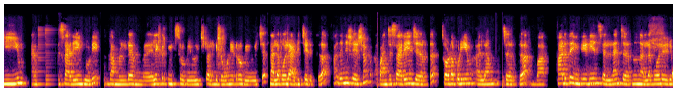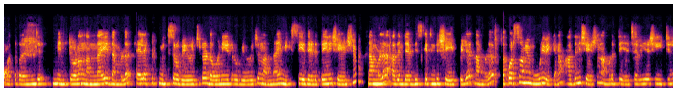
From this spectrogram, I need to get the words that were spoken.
ഗീയും പഞ്ചസാരയും കൂടി നമ്മളുടെ ഇലക്ട്രിക് മിക്സർ ഉപയോഗിച്ചിട്ടോ അല്ലെങ്കിൽ ഡോണേറ്റർ ഉപയോഗിച്ച് നല്ലപോലെ അടിച്ചെടുക്കുക. അതിനുശേഷം പഞ്ചസാരയും ചേർത്ത് സോഡപ്പൊടിയും എല്ലാം ചേർക്കുക. അടുത്ത ഇൻഗ്രീഡിയൻസ് എല്ലാം ചേർന്ന് നല്ലപോലെ ഒരു പത്ത് പതിനഞ്ച് മിനിറ്റോളം നന്നായി നമ്മൾ ഇലക്ട്രിക് മിക്സർ ഉപയോഗിച്ചിട്ടോ ഡോനേറ്റർ ഉപയോഗിച്ച് നന്നായി മിക്സ് ചെയ്തെടുത്തതിന് ശേഷം നമ്മൾ അതിന്റെ ബിസ്ക്കറ്റിന്റെ ഷേപ്പിൽ നമ്മൾ കുറച്ച് സമയം മൂടി വെക്കണം. അതിനുശേഷം നമ്മൾ ചെറിയ ഷീറ്റിൽ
